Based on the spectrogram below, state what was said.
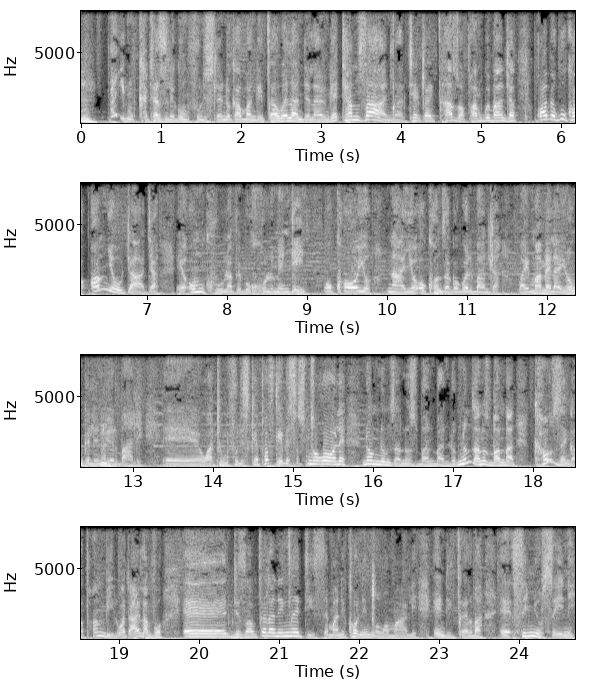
ayi mkhathazile kumfundisi le nto kamba ngecawa elandelayo ngethamsanqa kuthe xa ichazwa phambi kwebandla kwabe kukho omnye utata um omkhulu apha eburhulumenteni okhoyo naye okhonza kwakweli bandla wayimamela yonke le nto yelibali. Um wathi umfundisi ke phofu ke besesincokole nomnumzana uzibanibani lo mnumzana uzibanibani khawuze ngaphambili wathi hayi lamfo um ndizawucela nincedise mani ikhona ingxowamali endicela uba um sinyuseni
